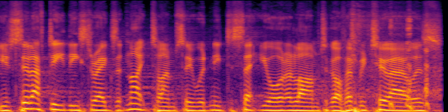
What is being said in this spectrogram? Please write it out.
You'd still have to eat the Easter eggs at night time, so you would need to set your alarm to go off every two hours.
